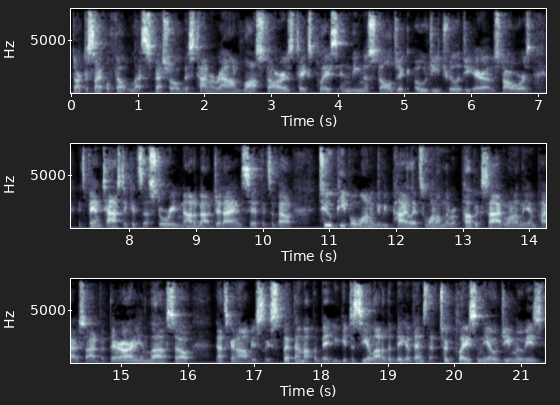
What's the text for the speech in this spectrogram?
Dark Disciple felt less special this time around. Lost Stars takes place in the nostalgic OG trilogy era of Star Wars. It's fantastic. It's a story not about Jedi and Sith. It's about two people wanting to be pilots, one on the Republic side, one on the Empire side, but they're already in love, so that's going to obviously split them up a bit. You get to see a lot of the big events that took place in the OG movies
